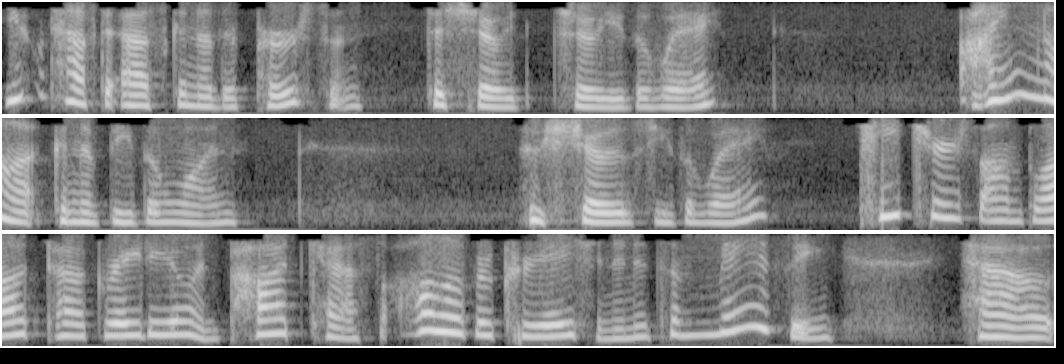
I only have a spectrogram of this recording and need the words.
You don't have to ask another person to show show you the way. I'm not going to be the one who shows you the way teachers on Blog Talk Radio and podcasts all over creation. And it's amazing how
